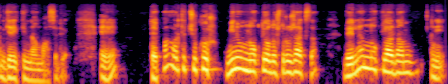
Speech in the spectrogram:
hani gerektiğinden bahsediyor. E tepe artı çukur minimum noktayı oluşturacaksa verilen noktalardan hani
